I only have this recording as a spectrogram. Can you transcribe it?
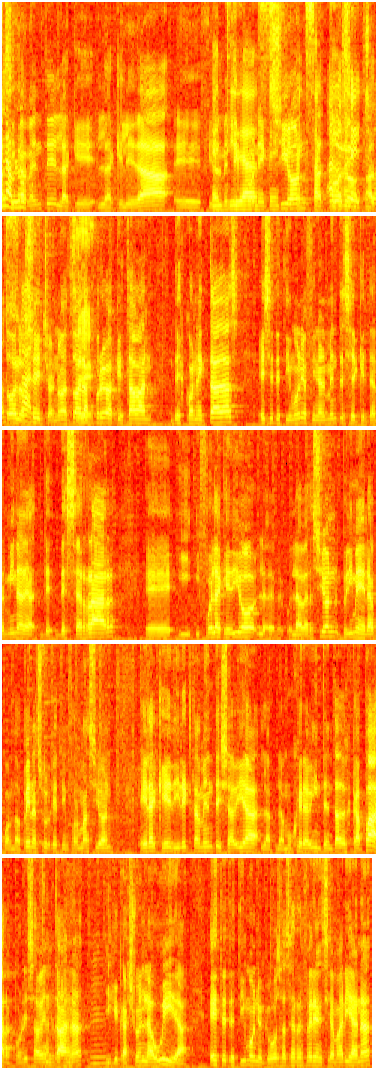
Él habló básicamente la, que, la que le da eh, finalmente Entidad, sí, conexión a todos, A los los, hechos, a todos los hechos, ¿no? a todas Sí. las pruebas que estaban desconectadas. Ese testimonio finalmente es el que termina de, de- de cerrar eh, y, y fue la que dio la, la versión primera, cuando apenas surge esta información, era que directamente ya había, la, la mujer había intentado escapar por esa ventana y que cayó en la huida. Este testimonio que vos haces referencia, Mariana,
